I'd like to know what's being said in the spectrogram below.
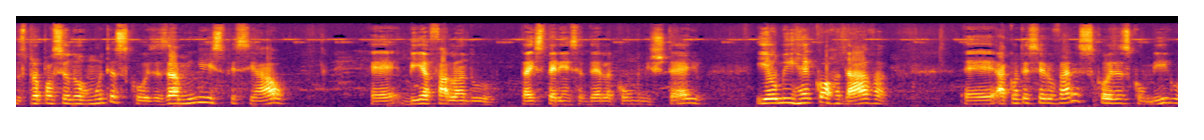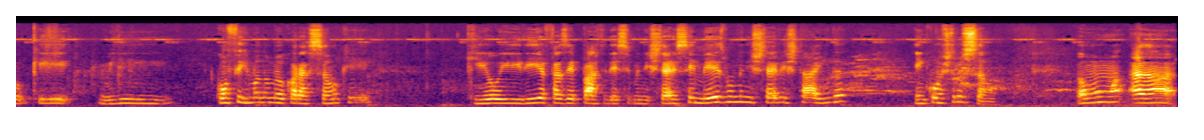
nos proporcionou muitas coisas. A minha em especial, é, Bia falando da experiência dela com o Ministério, e eu me recordava, é, aconteceram várias coisas comigo que me confirmam no meu coração que que eu iria fazer parte desse ministério, sem mesmo o ministério estar ainda em construção. Então, a,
